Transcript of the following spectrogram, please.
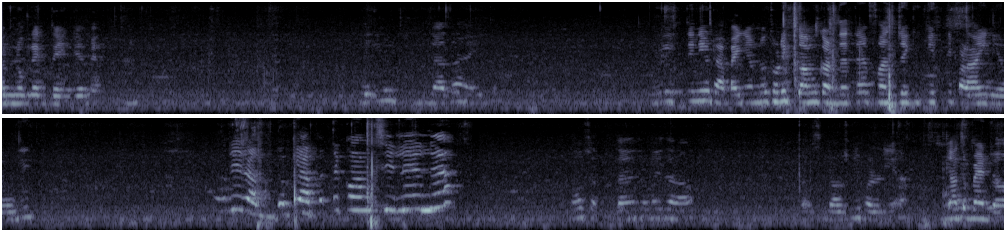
हम लोग रख देंगे मैं। ज़्यादा है ये तो। इतनी नहीं उठा पाएँगे हम लोग थोड़ी कम कर देते हैं फ़र्स्ट डे क्योंकि इतनी पढ़ाई नहीं होगी। रख दो क्या पता कौन सी ले ले। हो सकता है थोड़ा इधर आओ। बस रोशनी पड़ रही है। यहाँ तो बैठ जाओ।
